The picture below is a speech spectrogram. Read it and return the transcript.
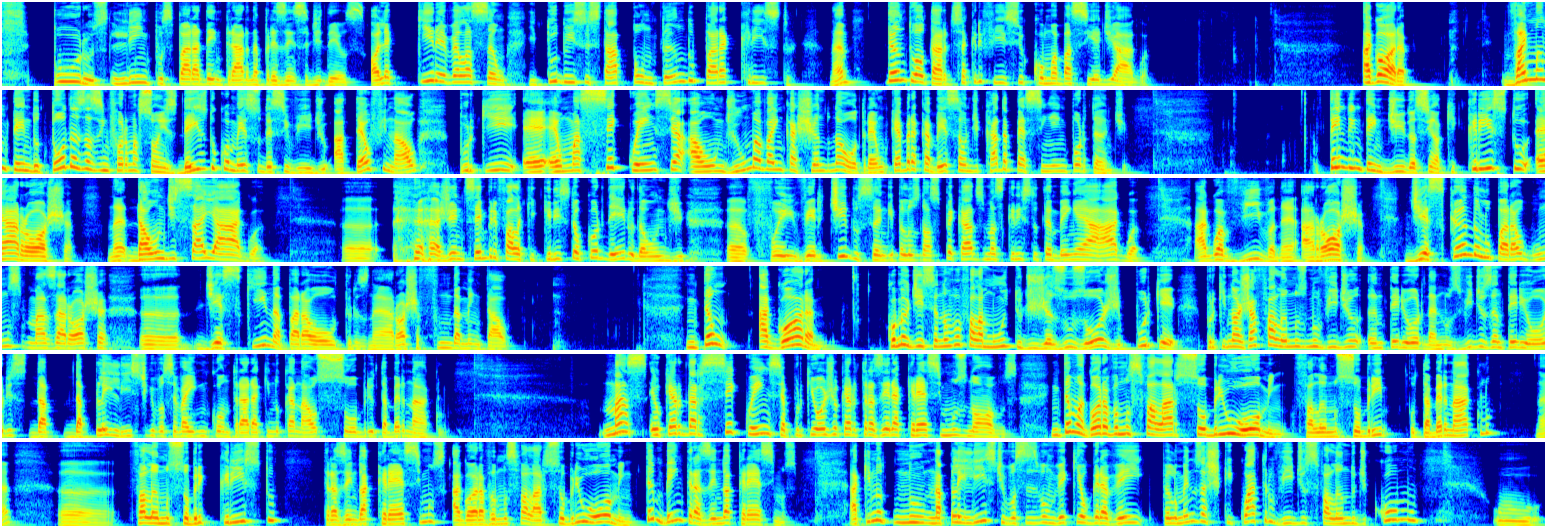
puros, limpos para adentrar na presença de Deus. Olha que revelação! E tudo isso está apontando para Cristo, né? Tanto o altar de sacrifício como a bacia de água. Agora, vai mantendo todas as informações desde o começo desse vídeo até o final, porque é, é uma sequência aonde uma vai encaixando na outra. É um quebra-cabeça onde cada pecinha é importante. Tendo entendido assim, ó, que Cristo é a rocha, né, da onde sai a água. Uh, a gente sempre fala que Cristo é o cordeiro, da onde uh, foi vertido o sangue pelos nossos pecados, mas Cristo também é a água água viva, né? A rocha, de escândalo para alguns, mas a rocha uh, de esquina para outros, né? A rocha fundamental. Então, agora, como eu disse, eu não vou falar muito de Jesus hoje, por quê? Porque nós já falamos no vídeo anterior, né? Nos vídeos anteriores da, da playlist que você vai encontrar aqui no canal sobre o tabernáculo. Mas eu quero dar sequência porque hoje eu quero trazer acréscimos novos. Então agora vamos falar sobre o homem. Falamos sobre o tabernáculo, né? Uh, falamos sobre Cristo, trazendo acréscimos. Agora vamos falar sobre o homem, também trazendo acréscimos. Aqui no, no, na playlist vocês vão ver que eu gravei pelo menos acho que quatro vídeos falando de como o,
